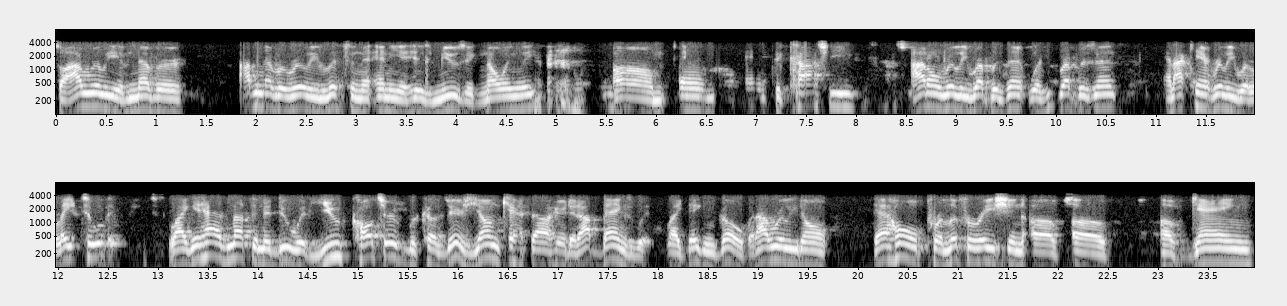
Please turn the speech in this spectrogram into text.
So I really have never, I've never really listened to any of his music knowingly. Um, and and Tekashi, I don't really represent what he represents, and I can't really relate to it. Like it has nothing to do with youth culture because there's young cats out here that I bangs with, like they can go, but I really don't. That whole proliferation of of of gang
